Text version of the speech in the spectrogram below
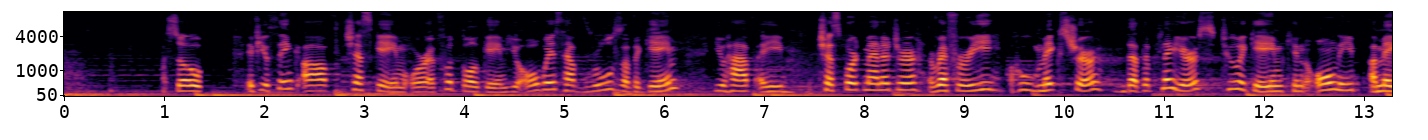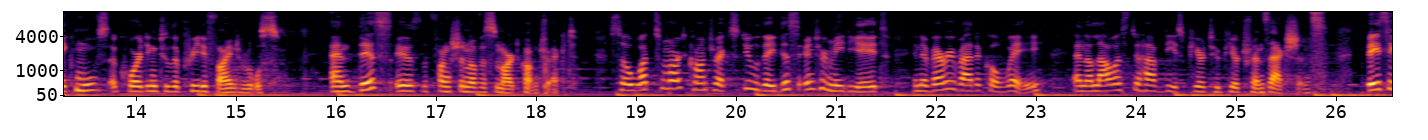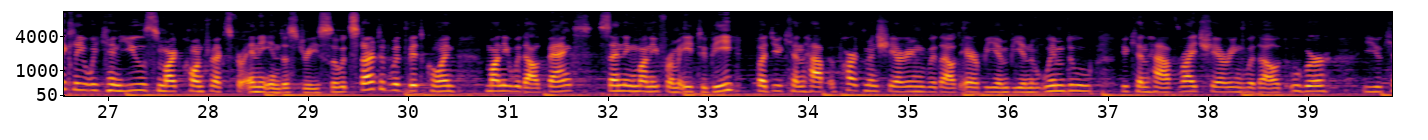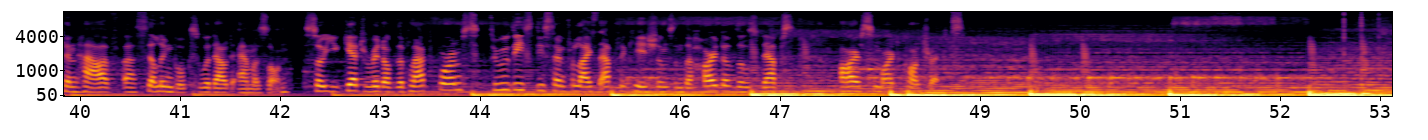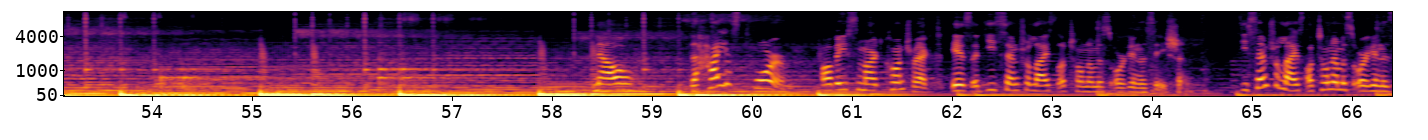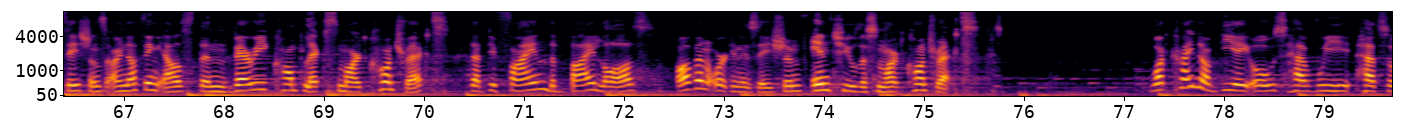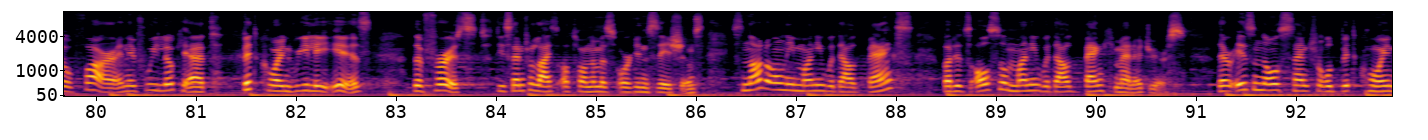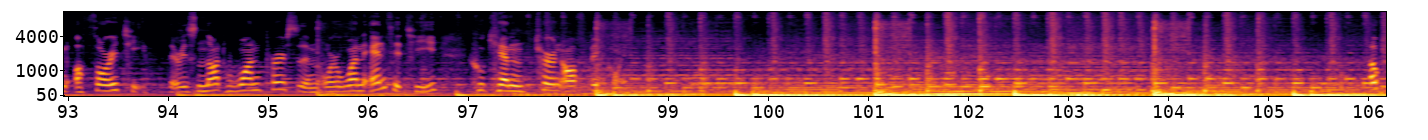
So if you think of chess game or a football game, you always have rules of a game. You have a chessboard manager, a referee, who makes sure that the players to a game can only uh, make moves according to the predefined rules. And this is the function of a smart contract. So what smart contracts do, they disintermediate in a very radical way and allow us to have these peer-to-peer -peer transactions. Basically, we can use smart contracts for any industry. So it started with Bitcoin, money without banks, sending money from A to B, but you can have apartment sharing without Airbnb and Wimdu, you can have ride sharing without Uber, you can have uh, selling books without Amazon. So you get rid of the platforms through these decentralized applications, and the heart of those dApps are smart contracts. Now, the highest form of a smart contract is a decentralized autonomous organization. Decentralized autonomous organizations are nothing else than very complex smart contracts that define the bylaws of an organization into the smart contracts. What kind of DAOs have we had so far? And if we look at Bitcoin really is the first decentralized autonomous organizations. It's not only money without banks, but it's also money without bank managers. There is no central Bitcoin authority. There is not one person or one entity who can turn off Bitcoin.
